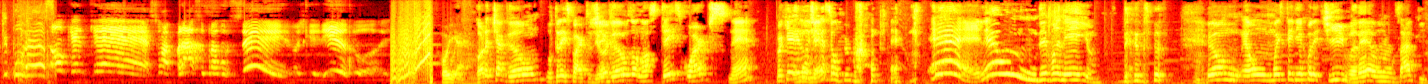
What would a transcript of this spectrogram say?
Que porra é essa? Talkencast, um abraço pra vocês, meus queridos. Oh, yeah. Agora, Tiagão, o 3 quartos de Chegamos ao nosso 3 quartos, né? Porque ele não chega a ser um filme completo. É, ele é um devaneio. é, um- é uma histeria coletiva, né? Um, sabe?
